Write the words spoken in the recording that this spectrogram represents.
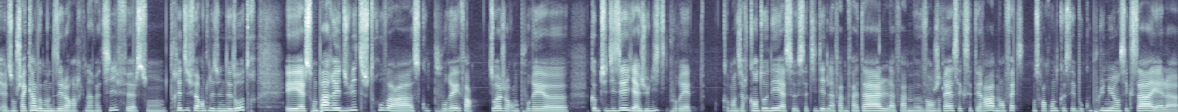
Elles ont chacun, comme on disait, leur arc narratif. Elles sont très différentes les unes des autres. Et elles sont pas réduites, je trouve, à ce qu'on pourrait. Enfin, tu vois, genre, on pourrait. euh, Comme tu disais, il y a Julie qui pourrait être. Comment dire, cantonnée à ce- cette idée de la femme fatale, la femme vengeresse, etc. Mais en fait, on se rend compte que c'est beaucoup plus nuancé que ça et elle a,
